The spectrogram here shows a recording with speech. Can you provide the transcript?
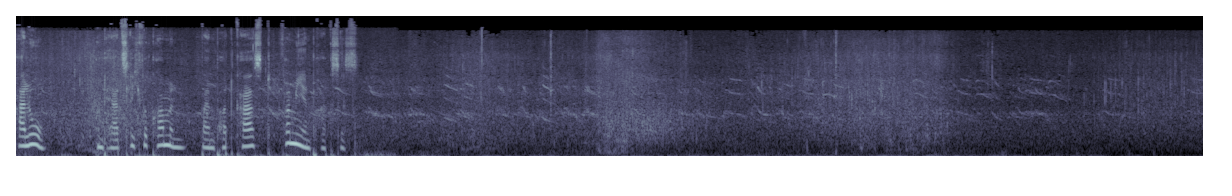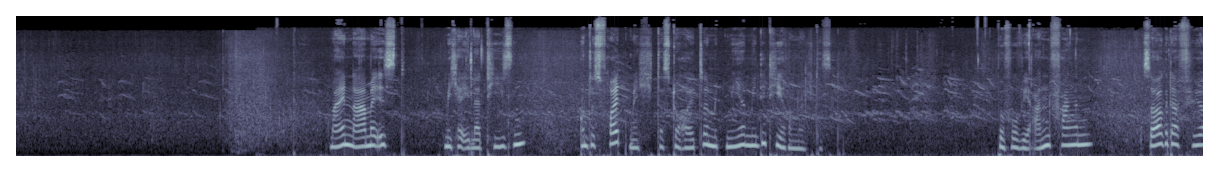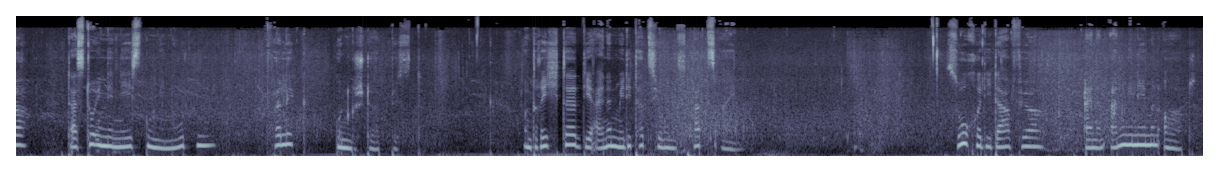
Hallo und herzlich willkommen beim Podcast Familienpraxis. Mein Name ist Michaela Thiesen und es freut mich, dass du heute mit mir meditieren möchtest. Bevor wir anfangen, sorge dafür, dass du in den nächsten Minuten völlig ungestört bist und richte dir einen Meditationsplatz ein. Suche dir dafür einen angenehmen Ort.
